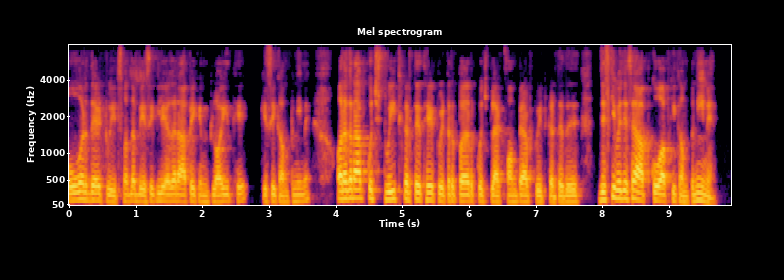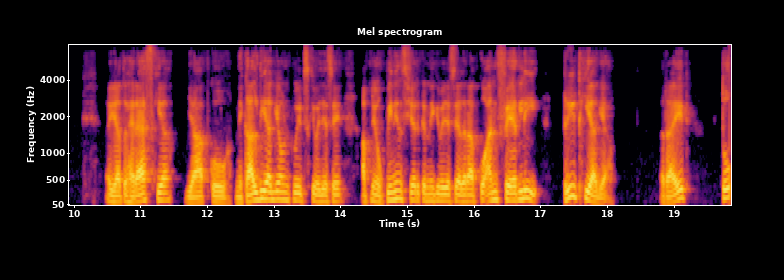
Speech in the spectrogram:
over their tweets मतलब बेसिकली अगर आप एक एम्प्लॉय थे किसी कंपनी में और अगर आप कुछ ट्वीट करते थे ट्विटर पर, कुछ प्लेटफॉर्म पे आप ट्वीट करते थे, जिसकी वजह से आपको आपकी कंपनी में या तो हैरास किया या आपको निकाल दिया गया उन ट्वीट्स की वजह से, अपने ओपिनियंस शेयर करने की वजह से अगर आपको अनफेयरली ट्रीट किया गया राइट तो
